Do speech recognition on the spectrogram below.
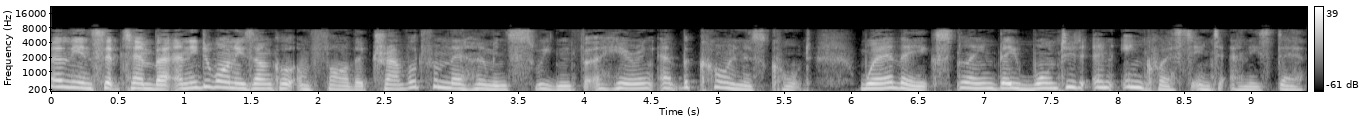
Early in September, Anni Dewani's uncle and father travelled from their home in Sweden for a hearing at the coroner's court, where they explained they wanted an inquest into Anni's death.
